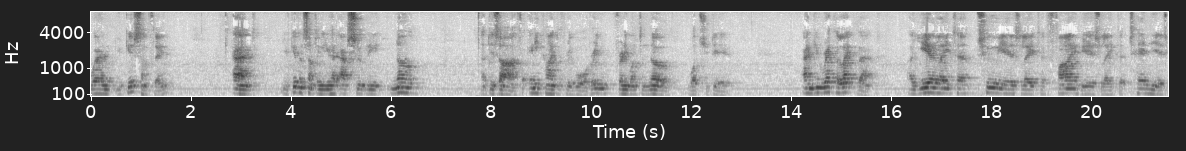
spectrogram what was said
when you give something and you've given something and you had absolutely no a desire for any kind of reward, or even for anyone to know what you did. And you recollect that a year later, two years later, five years later, ten years,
